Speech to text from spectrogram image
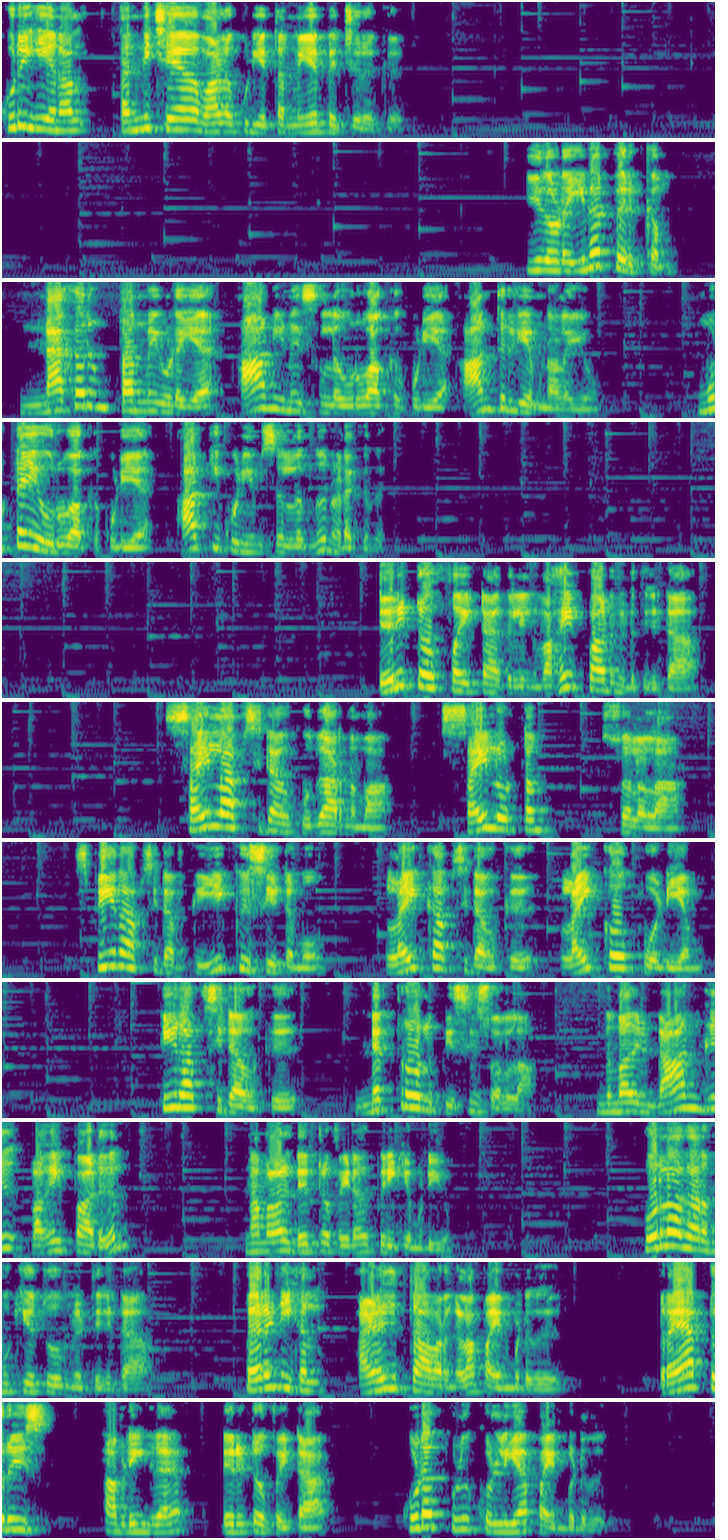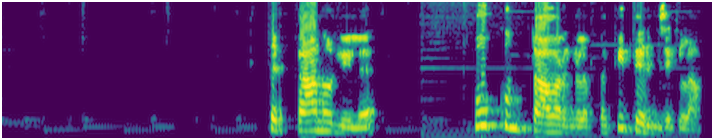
குறுகிய நாள் தன்னிச்சையாக வாழக்கூடிய தன்மையை பெற்றிருக்கு. இதோட இனப்பெருக்கம் நகரும் தன்மையுடைய ஆண் இணை செல்ல உருவாக்கக்கூடிய ஆந்திரிலியம்னாலையும் முட்டையை உருவாக்கக்கூடிய ஆர்கிகோனியம் செல்லிருந்து நடக்குது. டெரிட்டோஃபைட்டாக்களின் வகைப்பாடுன்னு எடுத்துக்கிட்டா சைலாப்சிட்டாவுக்கு உதாரணமா சைலோட்டம் சொல்லலாம் ஸ்பீனாப்சிடாவுக்கு ஈக்விசீட்டமும் லைகாப்சிடாவுக்கு லைகோபோடியம் டீராப்சிடாவுக்கு நெப்ரோலிபிஸும் சொல்லலாம். இந்த மாதிரி நான்கு வகைப்பாடுகள் நம்மளால் டெட்ரோஃபைடாக பிரிக்க முடியும். பொருளாதார முக்கியத்துவம் எடுத்துக்கிட்டா பெரணிகள் அழகு தாவரங்களா பயன்படுது. ட்ரையாப்டரிஸ் அப்படிங்கிற டெரிட்டோஃபைட்டா குடப்புழு கொல்லியா பயன்படுது. இந்த காணொலியில பூக்கும் தாவரங்களை பத்தி தெரிஞ்சுக்கலாம்.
